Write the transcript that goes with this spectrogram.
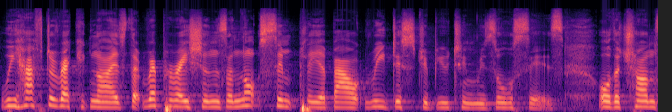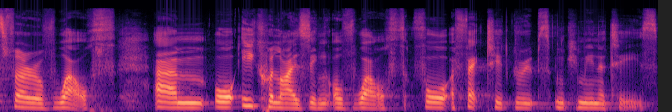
we have to recognize that reparations are not simply about redistributing resources or the transfer of wealth um, or equalizing of wealth for affected groups and communities.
